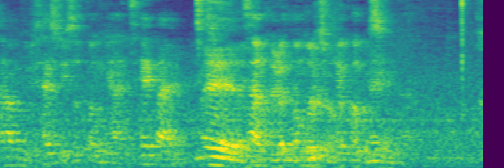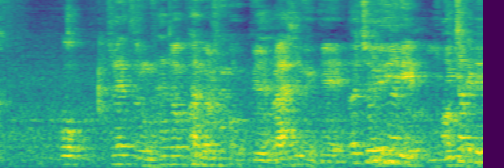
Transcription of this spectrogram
사람들이 살 수 있었던 게 한 세달 네. 이상 걸렸던 걸로 그렇죠. 기억하고 네. 있습니다. 꼭 플래툰 한정판으로 구입을 하시는 게 어, 저희는 이득이 어차피.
